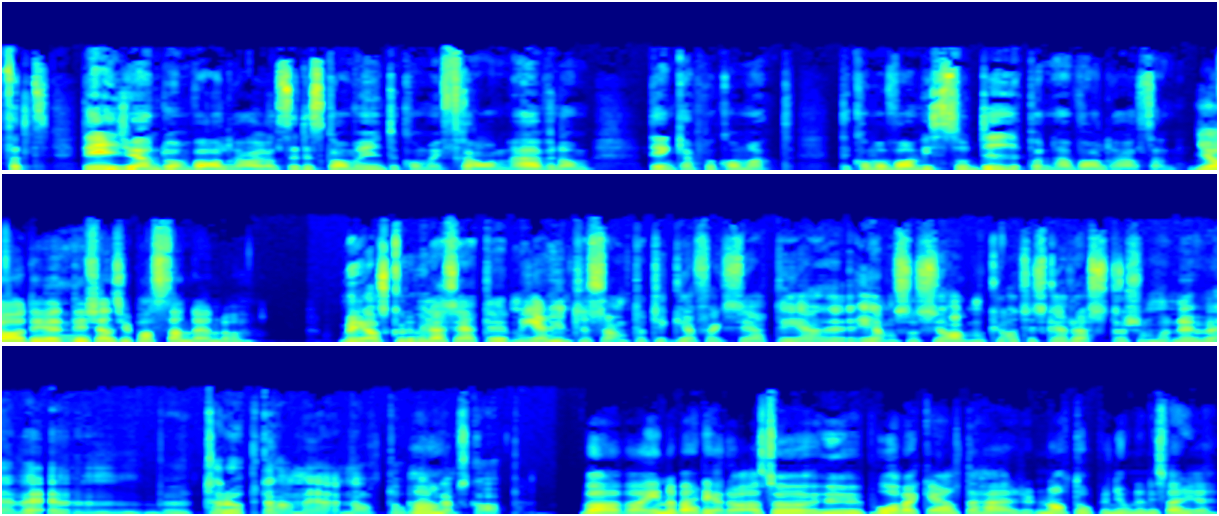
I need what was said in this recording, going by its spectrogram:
För att det är ju ändå en valrörelse, det ska man ju inte komma ifrån, även om den kanske kommer att det kommer att vara en viss sordi på den här valrörelsen. Ja, det, det känns ju passande ändå. Men jag skulle vilja säga att det är mer intressanta tycker jag faktiskt är att det är även socialdemokratiska röster som nu är, tar upp det här med NATO-medlemskap. Ja. Vad, vad innebär det då? Alltså hur, hur påverkar allt det här NATO-opinionen i Sverige?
